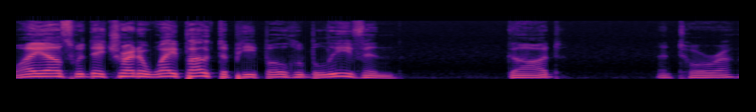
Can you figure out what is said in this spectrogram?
Why else would they try to wipe out the people who believe in God and Torah?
